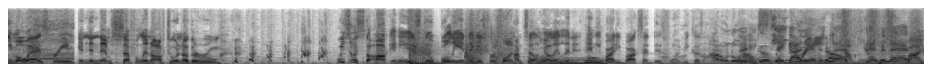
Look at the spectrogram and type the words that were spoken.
emo ass scream and then them shuffling off to another room. We switched to Hawk and he is still bullying niggas for fun. I'm telling y'all, they letting anybody box at this point because I don't know There how you go. They got it at the last- out here at the catching bodies,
